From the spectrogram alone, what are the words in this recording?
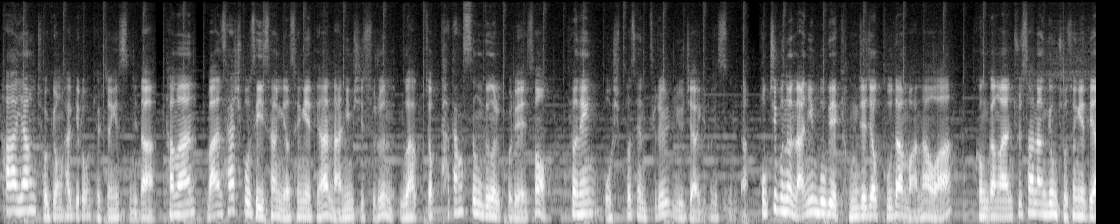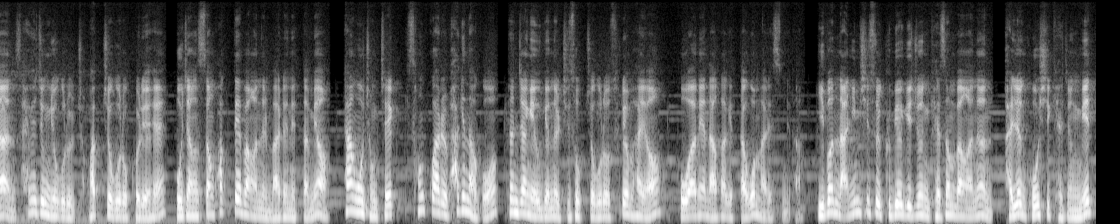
하향 적용하기로 결정했습니다. 다만 만 45세 이상 여성에 대한 난임 시술은 의학적 타당성 등을 고려해서 현행 50%를 유지하기로 했습니다. 복지부는 난임 부부의 경제적 부담 완화와 건강한 출산 환경 조성에 대한 사회적 요구를 종합적으로 고려해 보장성 확대 방안을 마련했다며 향후 정책 성과를 확인하고 현장의 의견을 지속적으로 수렴하여 보완해 나가겠다고 말했습니다. 이번 난임 시술 급여 기준 개선 방안은 관련 고시 개정 및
